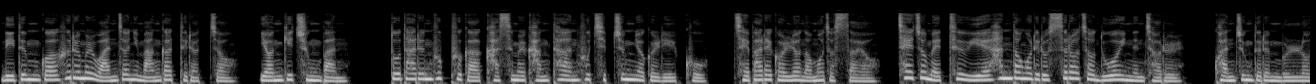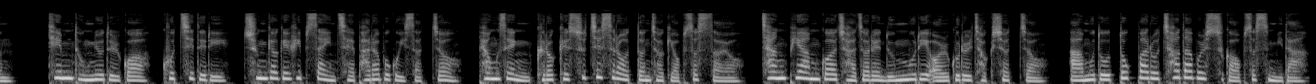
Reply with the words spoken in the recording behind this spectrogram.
리듬과 흐름을 완전히 망가뜨렸죠. 연기 중반 또 다른 후프가 가슴을 강타한 후 집중력을 잃고 제 발에 걸려 넘어졌어요. 체조 매트 위에 한 덩어리로 쓰러져 누워있는 저를 관중들은 물론 팀 동료들과 코치들이 충격에 휩싸인 채 바라보고 있었죠. 평생 그렇게 수치스러웠던 적이 없었어요. 창피함과 좌절의 눈물이 얼굴을 적셨죠. 아무도 똑바로 쳐다볼 수가 없었습니다.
